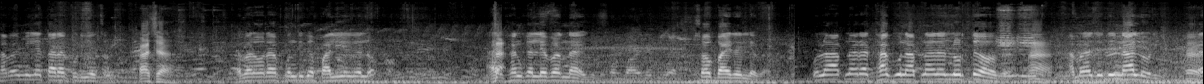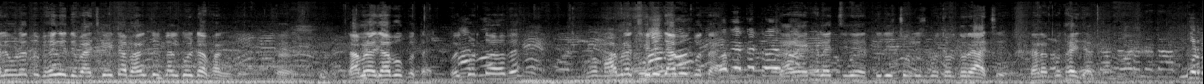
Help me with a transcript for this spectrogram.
সবাই মিলে তারা করিয়েছে। আচ্ছা। এবার ওরা কোন দিকে পালিয়ে গেল? এখানকার লেবার না এগুলো। সব বাইরের লেবার বলো আপনারা থাকুন আপনারা লড়তে হবে। হ্যাঁ। আমরা যদি না লড়ি হ্যাঁ। তাহলে ওরা তো ভেঙে দেবে। আজকে এটা ভাঙছে কালকে ওইটা ভাঙবে। হ্যাঁ। আমরা যাব কোথায়? ওই করতে হবে? আমরা ছেড়ে যাব কোথায়? যারা এখানে তিরিশ চল্লিশ বছর ধরে আছে তারা কোথায় যাবে? করব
